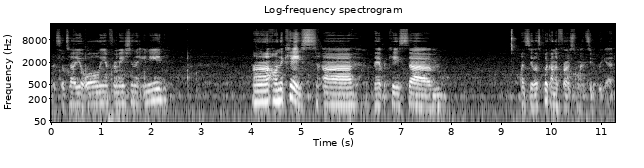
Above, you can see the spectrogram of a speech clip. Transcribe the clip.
This will tell you all the information that you need uh, on the case. Uh, they have a case. Um, let's see. Let's click on the first one. See what we get.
